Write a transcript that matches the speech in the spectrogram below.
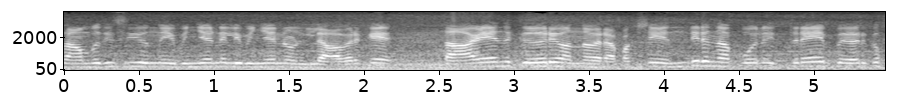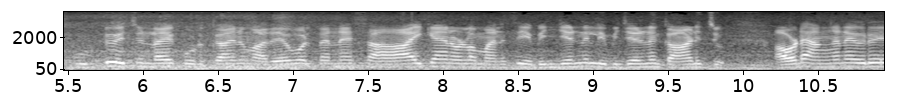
സാമ്പത്തിക സ്ഥിതി ഒന്നും ഇബിഞ്ചേനും ലിബിഞ്ചേനും ഉണ്ടല്ല. അവർക്ക് താഴേന്ന് കയറി വന്നവരാ. പക്ഷെ എന്തിരുന്നാൽ പോലും ഇത്രയും പേർക്ക് ഫുഡ് വെച്ചുണ്ടാക്കി കൊടുക്കാനും അതേപോലെ തന്നെ സഹായിക്കാനുള്ള മനസ്സ് എബിഞ്ചേനും ലിബിഞ്ചേനും കാണിച്ചു. അവിടെ അങ്ങനെ ഒരു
